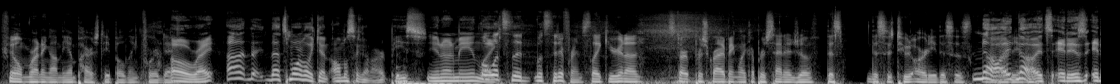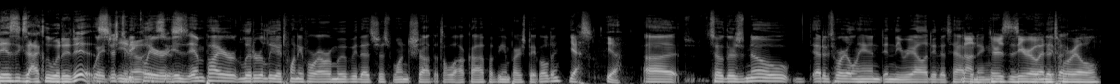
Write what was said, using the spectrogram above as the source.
film running on the Empire State Building for a day? Oh right, uh, th- that's more like an almost like an art piece. You know what I mean? well, like, what's the what's the difference? Like you're gonna start prescribing like a percentage of this this is too arty. This is No, I- arty no, enough." it's it is it is exactly what it is. Wait, just You to be know, clear, just- is Empire literally a 24 hour movie that's just one shot that's a lock off of the Empire State Building? yes. yeah. Uh, so there's no editorial hand in the reality that's happening. None. There's zero in the- editorial.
